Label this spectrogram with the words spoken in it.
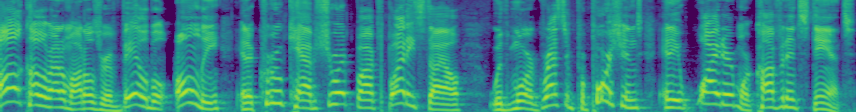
All Colorado models are available only in a crew cab short box body style with more aggressive proportions and a wider, more confident stance.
